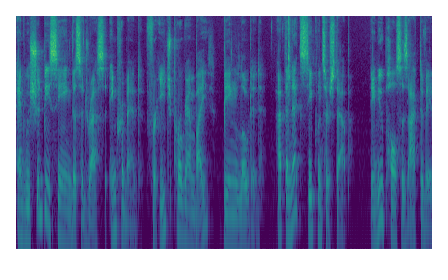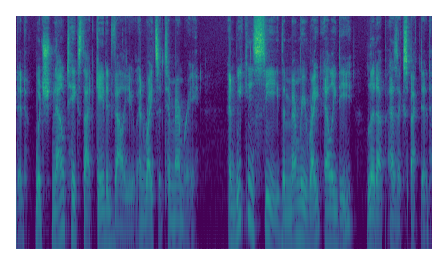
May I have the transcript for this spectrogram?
And we should be seeing this address increment for each program byte being loaded. At the next sequencer step, a new pulse is activated, which now takes that gated value and writes it to memory. And we can see the memory write LED lit up as expected.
